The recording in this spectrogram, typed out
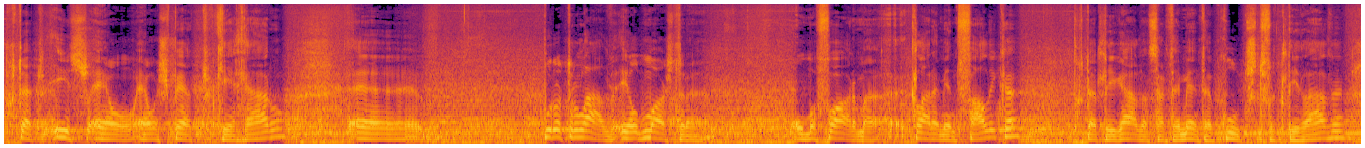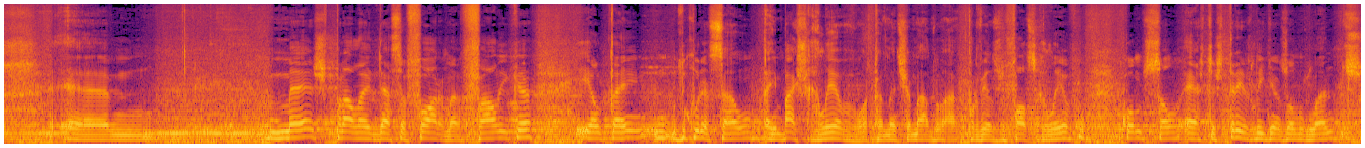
Portanto, isso é um, é um aspecto que é raro. Uh, por outro lado, ele mostra uma forma claramente fálica, portanto ligada certamente a cultos de fertilidade. Uh, mas para além dessa forma fálica, ele tem decoração em baixo relevo, ou também chamado por vezes de falso relevo, como são estas três linhas ondulantes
